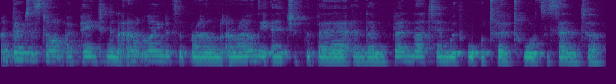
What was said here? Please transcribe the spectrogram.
I'm going to start by painting an outline of the brown around the edge of the bear and then blend that in with water towards the centre.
